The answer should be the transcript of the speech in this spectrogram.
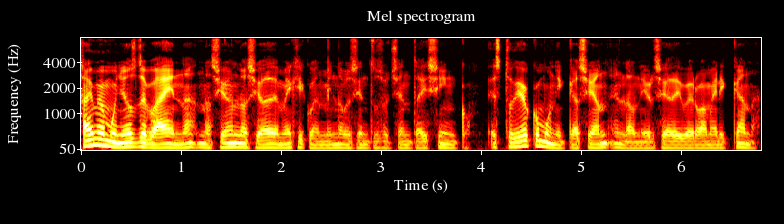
Jaime Muñoz de Baena nació en la Ciudad de México en 1985. Estudió comunicación en la Universidad Iberoamericana.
